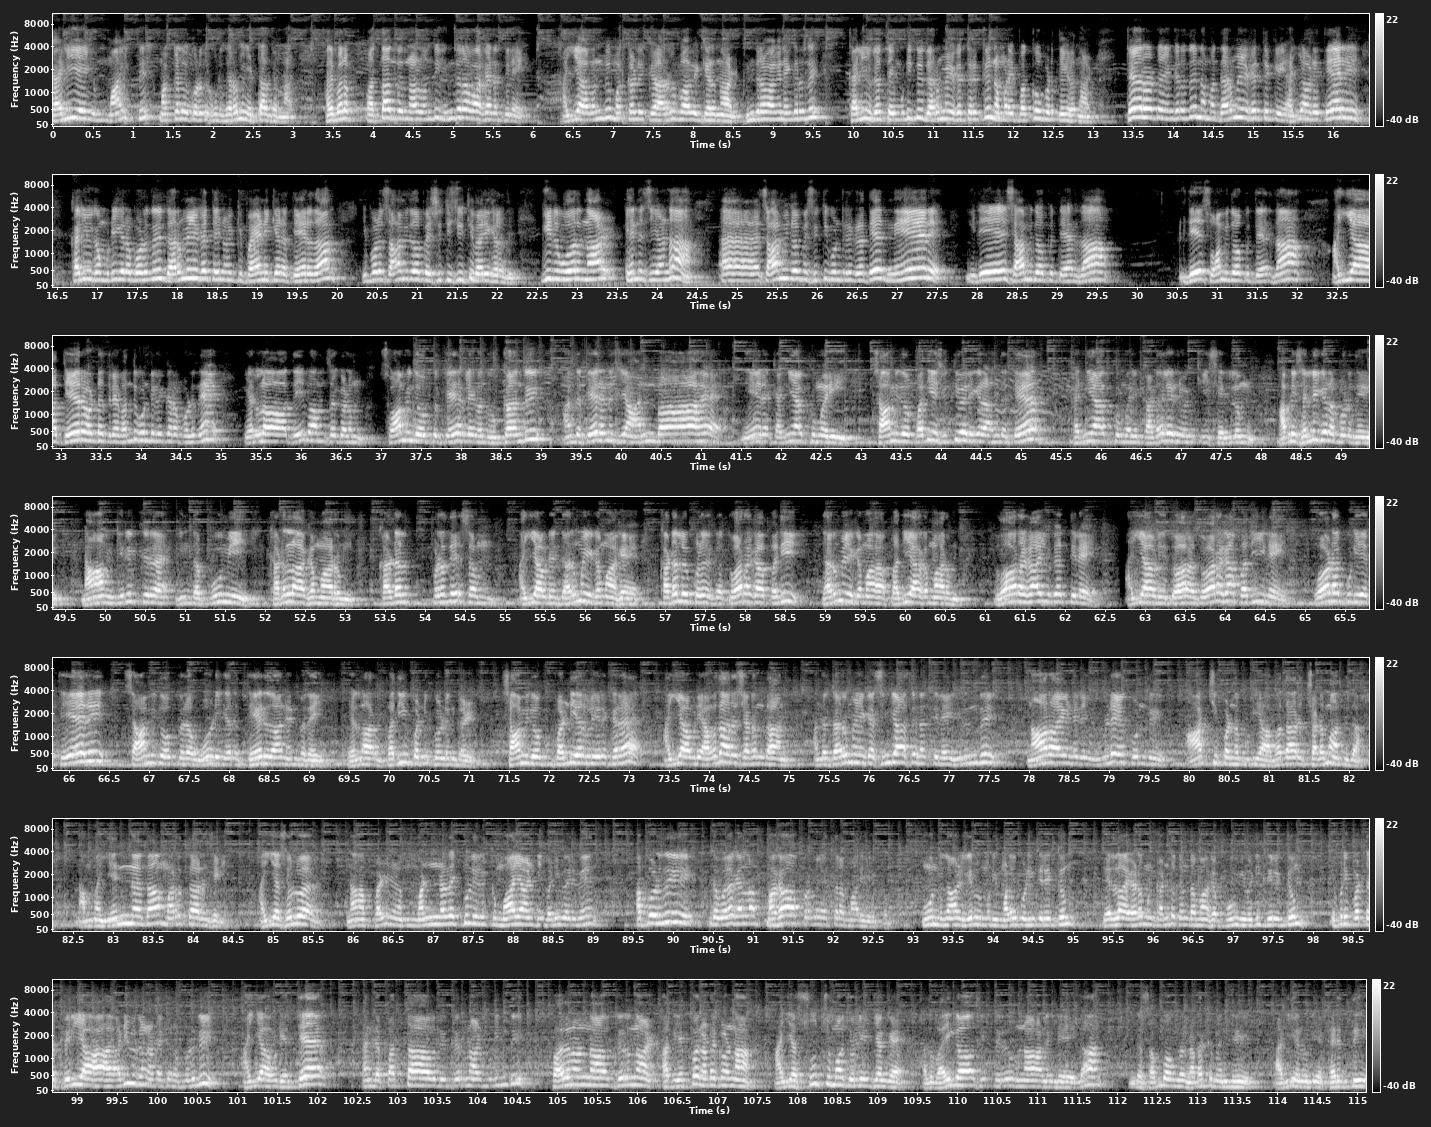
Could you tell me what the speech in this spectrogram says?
கலியை மாய்த்து மக்களுக்கு கொடுக்கக்கூடிய திறமை எட்டாம் திருநாள். அதுபோல் பத்தாம் திருநாள் வந்து இந்திர வாகனத்திலே ஐயா வந்து மக்களுக்கு அருள் பாவிக்கிற நாள். இந்திர வாகனங்கிறது கலியுகத்தை முடித்து தர்மயுகத்திற்கு நம்மளை பக்குவப்படுத்துகிற நாள் தேரோட்டம்ங்கிறது நம்ம தர்மயுகத்துக்கு ஐயாவுடைய தேர் கலியுகம் முடிகிற பொழுது தர்மயுகத்தை நோக்கி பயணிக்கிற தேர் தான் இப்பொழுது சாமி தோப்பை சுற்றி சுற்றி வருகிறது. இது ஒரு நாள் என்ன செய்யணும்னா சாமி தோப்பை சுற்றி கொண்டிருக்கிற தேர் நேரே இதே சாமி தோப்பு தேர் தான் இதே சுவாமி தோப்பு தேர் தான் ஐயா தேரோட்டத்தில் வந்து கொண்டிருக்கிற பொழுதே எல்லா தெய்வாம்சங்களும் சுவாமி தோப்பு தேரில் வந்து உட்கார்ந்து அந்த தேர் என்ன செய்யும்? அன்பாக நேர கன்னியாகுமரி சாமி பதியை சுற்றி வருகிற அந்த தேர் கன்னியாகுமரி கடலை நோக்கி செல்லும். அப்படி செல்லுகிற பொழுது நாம் இருக்கிற இந்த பூமி கடலாக மாறும். கடல் பிரதேசம் ஐயாவுடைய தர்மயுகமாக கடலுக்குள்ள துவாரகாபதி தர்மயுகமாக பதியாக மாறும். துவாரகா யுகத்திலே ஐயாவுடைய துவார துவாரகா பதியிலே ஓடக்கூடிய தேரு சாமி தோப்பில் ஓடுகிற தேரு தான் என்பதை எல்லாரும் பதிவு பண்ணிக்கொள்ளுங்கள் சாமி தோப்பு பள்ளியரில் இருக்கிற ஐயாவுடைய அவதார சடம்தான் அந்த தர்மயுக சிங்காசனத்திலே இருந்து நாராயணரை உள்ளே கொண்டு ஆட்சி பண்ணக்கூடிய அவதார சடமும் அதுதான். நம்ம என்ன தான் மறுத்தாலும் சரி. ஐயா சொல்லுவார் நான் பள் மண்ணறைக்குள் இருக்கும் மாயாண்டி வழி வருவேன் அப்பொழுது இந்த உலகெல்லாம் மகா பிரளயத்தில் மாறி இருக்கும் மூன்று நாள் இருள்முடி மழை பொழிந்திருக்கும். எல்லா இடமும் கண்ட துண்டமாக பூமி வெடித்திருக்கும். இப்படிப்பட்ட பெரிய அழிவுகள் நடக்கிற பொழுது ஐயாவுடைய தேர் அந்த பத்தாவது திருநாள் முடிந்து பதினொன்றாவது திருநாள் அது எப்போ நடக்கும்னா ஐயா சூட்சமாக சொல்லியிருக்காங்க. அது வைகாசி திருநாளிலே தான் இந்த சம்பவங்கள் நடக்கும் என்று அடியனுடைய கருத்து.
